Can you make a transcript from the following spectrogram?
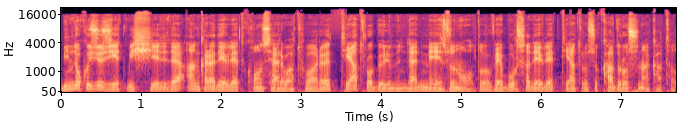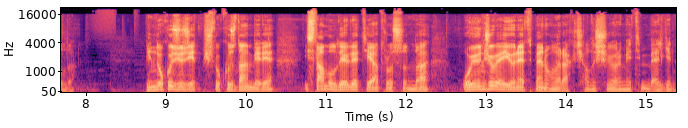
1977'de Ankara Devlet Konservatuarı tiyatro bölümünden mezun oldu ve Bursa Devlet Tiyatrosu kadrosuna katıldı. 1979'dan beri İstanbul Devlet Tiyatrosu'nda oyuncu ve yönetmen olarak çalışıyor Metin Belgin.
